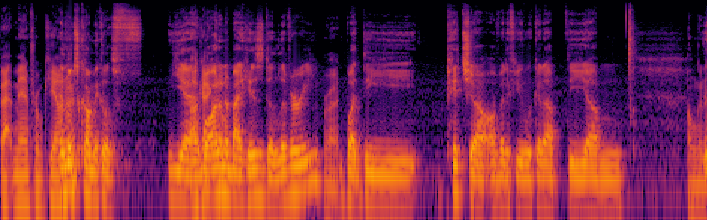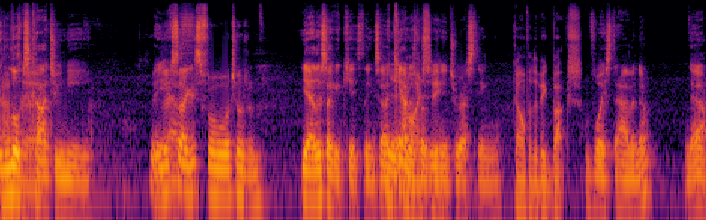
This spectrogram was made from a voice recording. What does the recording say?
Batman from Keanu? it looks comical. Yeah, Okay, well, I don't know about his delivery, Right. But the picture of it, if you look it up, the um, I'm gonna. it looks to, cartoony. It looks Yeah. like it's for children. Yeah, it looks like a kid's thing. So Yeah. Keanu's Oh, I probably see. an interesting going for the big bucks. voice to have in now. Yeah.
